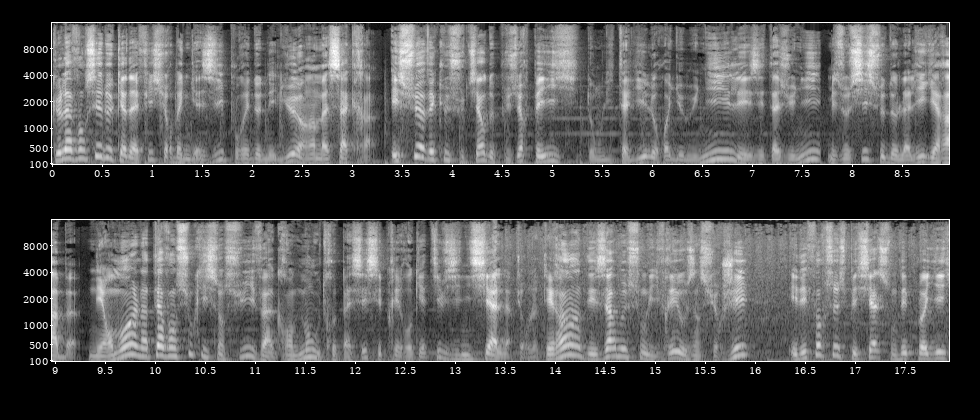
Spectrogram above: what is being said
que l'avancée de Kadhafi sur Benghazi pourrait donner lieu à un massacre, et ce avec le soutien de plusieurs pays, dont l'Italie, le Royaume-Uni, les États-Unis, mais aussi ceux de la Ligue arabe. Néanmoins, l'intervention qui s'ensuit va grandement outrepasser ses prérogatives initiales. Sur le terrain, des armes sont livrées aux insurgés, et des forces spéciales sont déployées,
